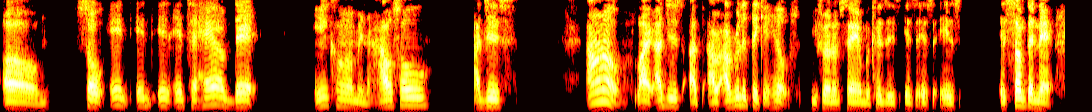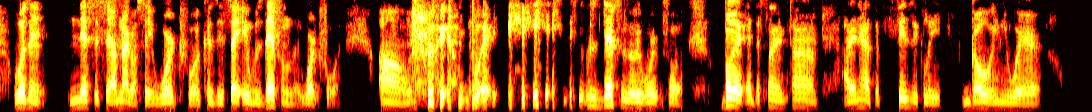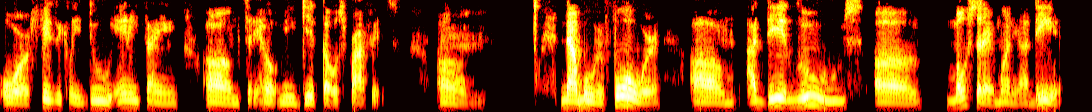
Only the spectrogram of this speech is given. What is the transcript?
Um, so and and and, and to have that income in the household, I just I don't know. Like I just I I I really think it helps. You feel what I'm saying? Because it's it's it's it's, it's something that wasn't necessary. I'm not gonna say worked for because it say it was definitely worked for. Um, but it was definitely worked for. But at the same time, I didn't have to physically go anywhere or physically do anything um to help me get those profits. Um, now moving forward, um, I did lose uh most of that money. I did,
